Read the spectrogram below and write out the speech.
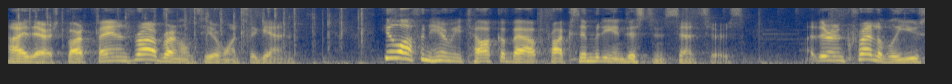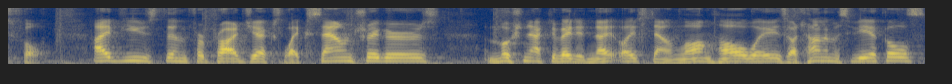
Hi there, Spark fans. Rob Reynolds here once again. You'll often hear me talk about proximity and distance sensors. Uh, they're incredibly useful. I've used them for projects like sound triggers, motion-activated nightlights down long hallways, autonomous vehicles.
